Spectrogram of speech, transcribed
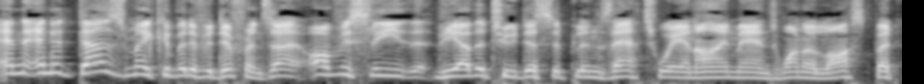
and and it does make a bit of a difference. Uh, obviously, the, the, other two disciplines that's where an Ironman's won or lost. But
